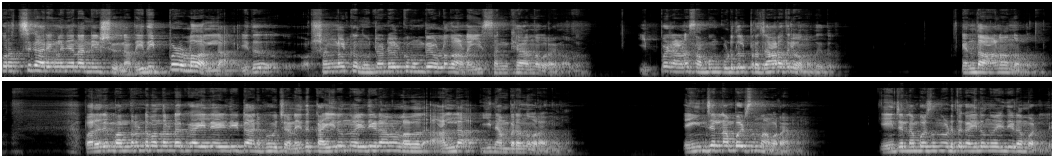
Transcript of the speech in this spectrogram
കുറച്ച് കാര്യങ്ങൾ ഞാൻ അന്വേഷിച്ചു. ഇതിനകത്ത് ഇത് ഇപ്പോഴുള്ളതല്ല. ഇത് വർഷങ്ങൾക്ക് നൂറ്റാണ്ടുകൾക്ക് മുമ്പേ ഉള്ളതാണ് ഈ സംഖ്യ എന്ന് പറയുന്നത്. ഇപ്പോഴാണ് സംഭവം കൂടുതൽ പ്രചാരത്തിൽ വന്നത് ഇത്. എന്താണ് എന്നുള്ളത്. പലരും പന്ത്രണ്ട് പന്ത്രണ്ട് കയ്യിൽ എഴുതിയിട്ട് അനുഭവിച്ചാണ്. ഇത് കയ്യിലൊന്നും എഴുതിയിടാനുള്ള അല്ല ഈ നമ്പർ എന്ന് പറയുന്നത്. ഏഞ്ചൽ നമ്പേഴ്സ് എന്നാണ് പറയുന്നത്. ഏഞ്ചൽ നമ്പേഴ്സ് ഒന്നും എടുത്ത് കയ്യിലൊന്നും എഴുതിയിടാൻ പാടില്ല?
